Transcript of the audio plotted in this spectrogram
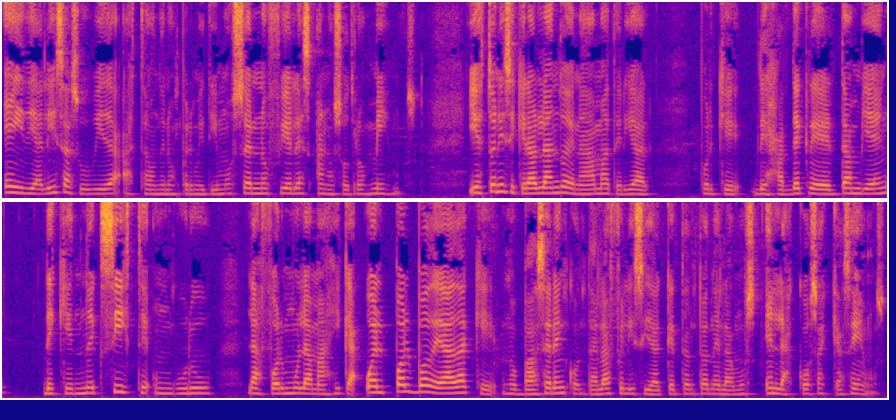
e idealiza su vida hasta donde nos permitimos sernos fieles a nosotros mismos. Y esto ni siquiera hablando de nada material, porque dejar de creer también de que no existe un gurú, la fórmula mágica o el polvo de hada que nos va a hacer encontrar la felicidad que tanto anhelamos en las cosas que hacemos.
